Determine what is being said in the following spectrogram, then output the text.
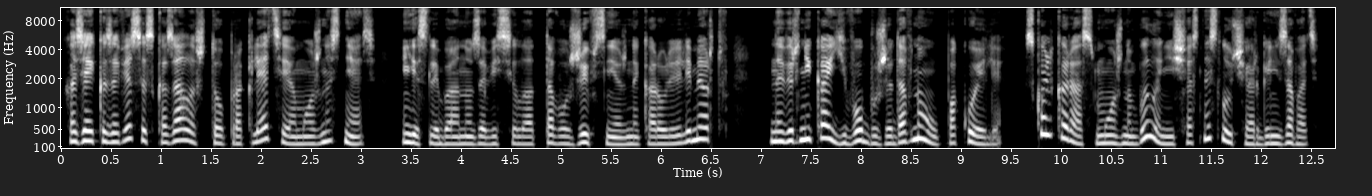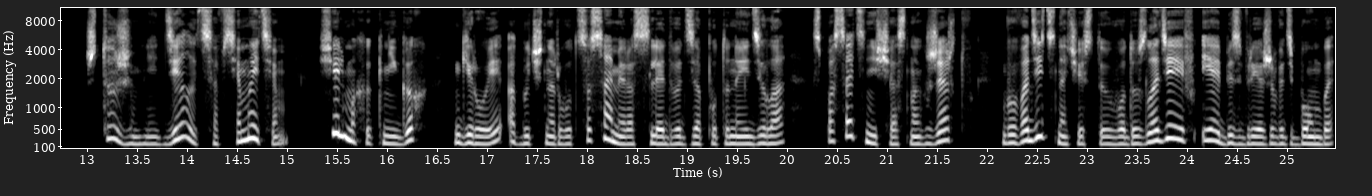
Хозяйка завесы сказала, что проклятие можно снять. Если бы оно зависело от того, жив снежный король или мертв, наверняка его бы уже давно упокоили. Сколько раз можно было несчастный случай организовать? Что же мне делать со всем этим? В фильмах и книгах герои обычно рвутся сами расследовать запутанные дела, спасать несчастных жертв, выводить на чистую воду злодеев и обезвреживать бомбы.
